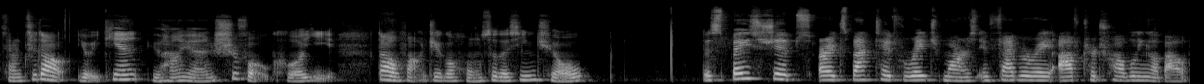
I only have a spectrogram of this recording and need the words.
想知道有一天宇航员是否可以到访这个红色的星球。The spaceships are expected to reach Mars in February after traveling about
